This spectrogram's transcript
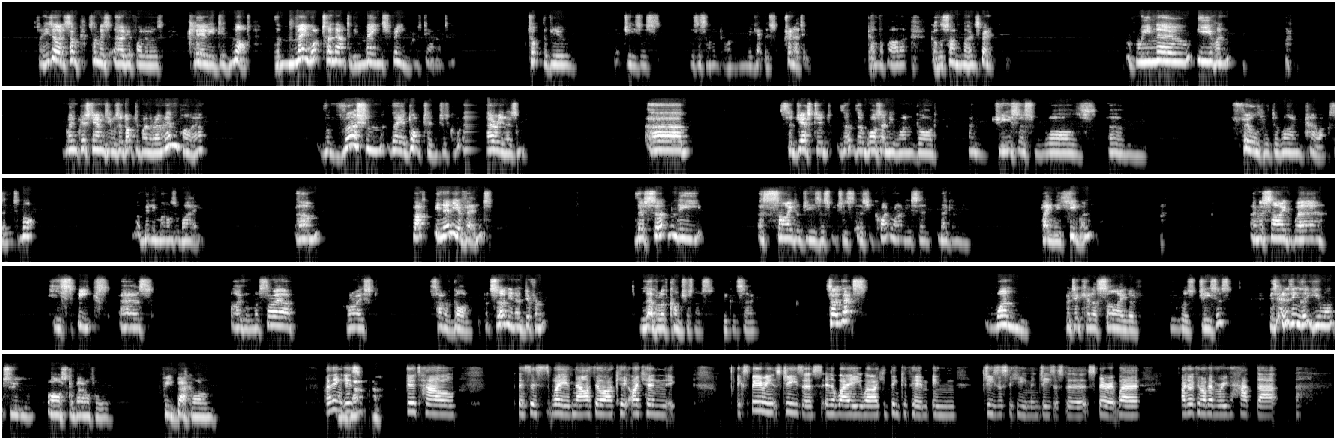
So his early, some, some of his earlier followers clearly did not. The main, what turned out to be mainstream Christianity took the view that Jesus was the Son of God. And we get this Trinity God the Father, God the Son, and the Holy Spirit. We know even when Christianity was adopted by the Roman Empire, the version they adopted, which is called Arianism, uh, suggested that there was only one God and Jesus was um, filled with divine power. So it's not a million miles away. Um, but in any event, there's certainly a side of Jesus which is, as you quite rightly said, Megan, plainly human, and a side where he speaks as either the Messiah, Christ, Son of God, but certainly in a different level of consciousness, we could say. So that's one particular side of who was Jesus. Is there anything that you want to ask about or feedback on? I think on it's good how there's this way of now I feel like I can experience Jesus in a way where I can think of him in Jesus the human, Jesus the spirit, where I don't think I've ever even had that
